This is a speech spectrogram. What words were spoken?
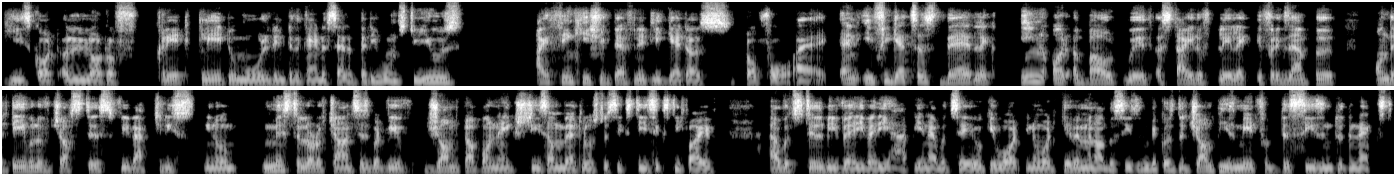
He's got a lot of great clay to mold into the kind of setup that he wants to use. I think he should definitely get us top four. I, and if he gets us there, like in or about with a style of play, like if, for example, on the table of justice, we've actually, you know, missed a lot of chances, but we've jumped up on XG somewhere close to 60, 65. I would still be very, very happy. And I would say, okay, what, you know what, give him another season because the jump he's made from this season to the next,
